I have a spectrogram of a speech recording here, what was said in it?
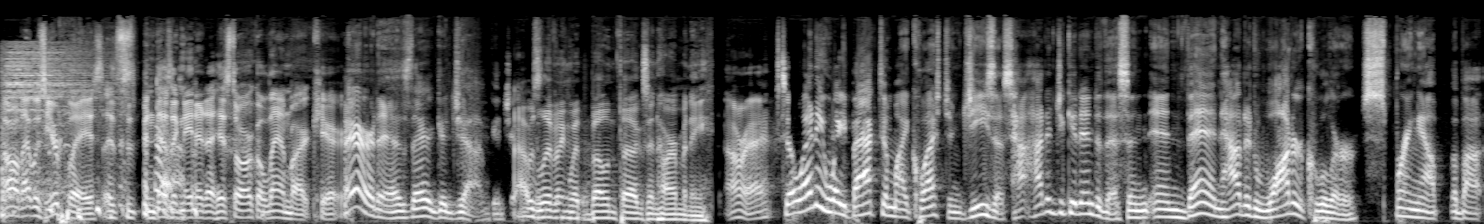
Oh, that was your place. It's been designated a historical landmark here. there it is. There, good job, good job. I was living with Bone Thugs-n-Harmony. All right. So anyway, back to my question, Jesus, how, how did you get into this, and and then how did Watercooler spring up about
